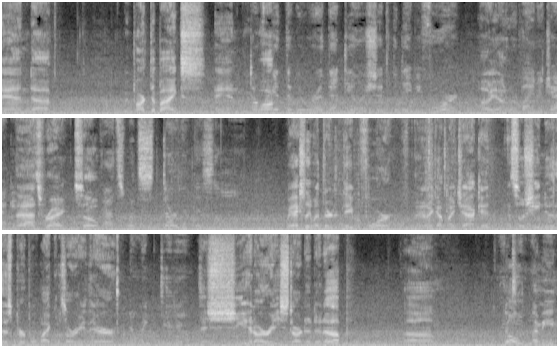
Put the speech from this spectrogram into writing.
and uh, we park the bikes and we Don't forget that we were at that dealership the day before. Oh, yeah. You were buying a jacket. That's right. So That's what started this all. We actually went there the day before and I got my jacket. And so she knew this purple bike was already there. No, we didn't. that she had already started it up. Um, no, I mean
